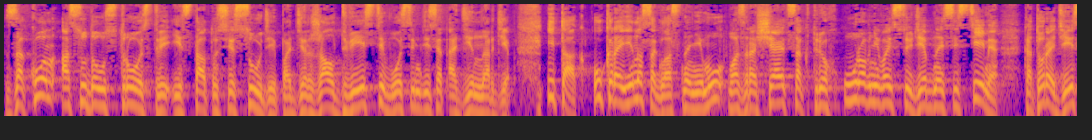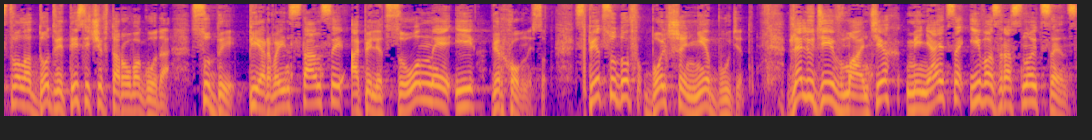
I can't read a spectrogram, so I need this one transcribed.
Закон о судоустройстве и статусе судей поддержал 281 нардеп. Итак, Украина, согласно нему, возвращается к трехуровневой судебной системе, которая действовала до 2002 года. Суды первой инстанции, апелляционные и Верховный суд. Спецсудов больше не будет. Для людей в мантиях меняется и возрастной ценз.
